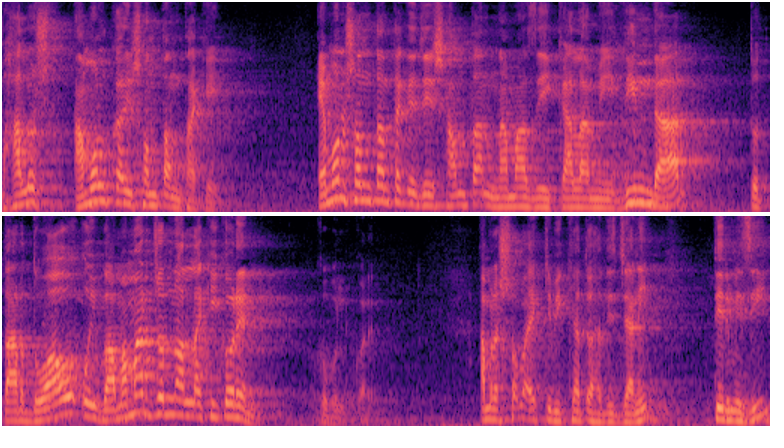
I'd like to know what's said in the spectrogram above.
ভালো আমলকারী সন্তান থাকে। এমন সন্তান থাকে যে সন্তান নামাজি, কালামি, দিনদার, তো তার দোয়াও ওই বাবা মার জন্য আল্লাহ কি করেন? কবুল করেন। আমরা সবাই একটি বিখ্যাত হাদিস জানি, তিরমিজি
